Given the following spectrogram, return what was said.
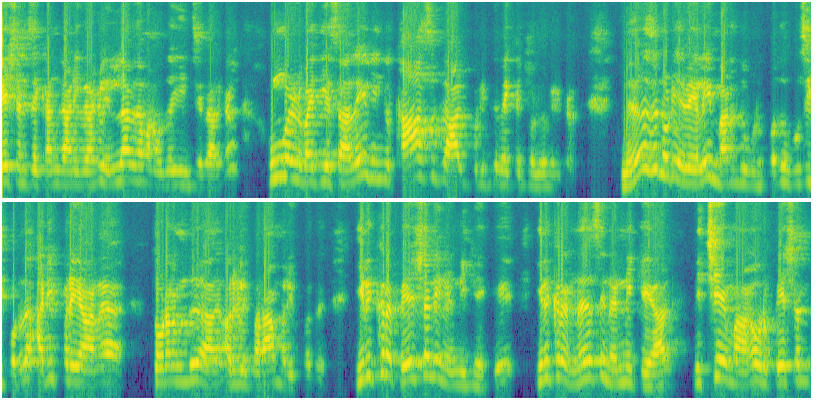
பேஷண்ட்ஸை கண்காணிக்கிறார்கள் எல்லா விதமான உதவியும் செய்தார்கள். உங்கள் வைத்தியசாலையை நீங்கள் காசுக்கு ஆள் பிடித்து வைக்க சொல்லுவீர்கள் நர்சனுடைய வேலை மருந்து கொடுப்பது ஊசி போடுறது அடிப்படையான தொடர்ந்து அவர்களை பராமரிப்பது. இருக்கிற பேஷண்டின் எண்ணிக்கைக்கு இருக்கிற நர்ஸின் எண்ணிக்கையால் நிச்சயமாக ஒரு பேஷண்ட்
